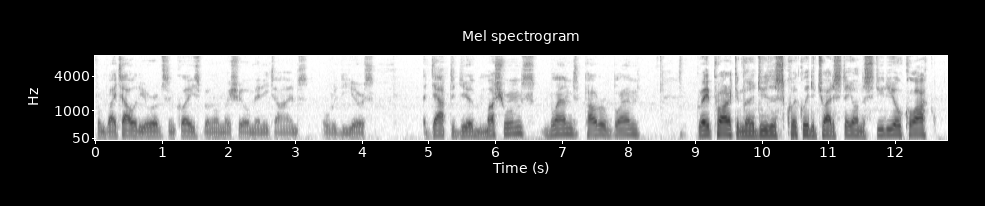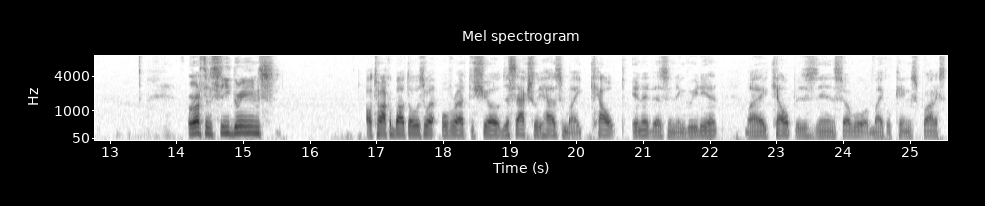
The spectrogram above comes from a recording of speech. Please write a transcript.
from Vitality Herbs and Clay. He's been on my show many times over the years. Adaptive mushrooms blend, powder blend. Great product. I'm going to do this quickly to try to stay on the studio clock. Earth and sea greens. I'll talk about those over at the show. This actually has my kelp in it as an ingredient. My kelp is in several of Michael King's products.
